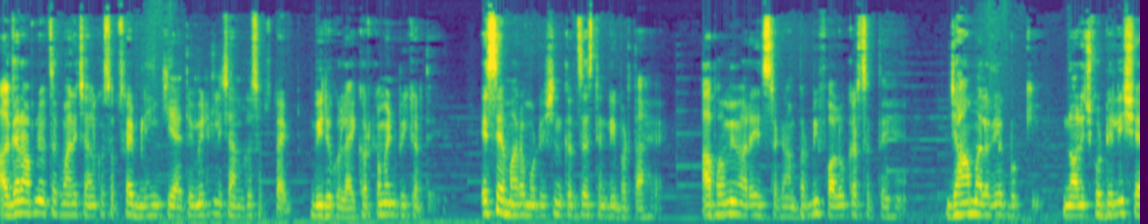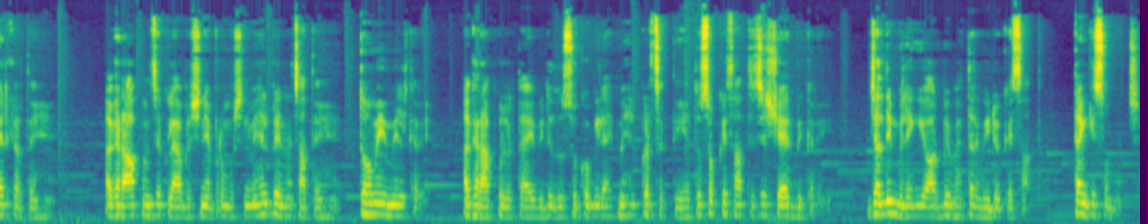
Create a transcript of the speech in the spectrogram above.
अगर आपने अब तक हमारे चैनल को सब्सक्राइब नहीं किया है तो इमीडिएटली चैनल को सब्सक्राइब वीडियो को लाइक और कमेंट भी कर दें। इससे हमारा मोटिवेशन कंसिस्टेंटली बढ़ता है। आप हमें हमारे इंस्टाग्राम पर भी फॉलो कर सकते हैं, जहाँ हम अलग अलग बुक की नॉलेज को डेली शेयर करते हैं। अगर आप हमसे कोलेबोरेशन या प्रमोशन में हेल्प लेना चाहते हैं तो हमें ईमेल करें। अगर आपको लगता है वीडियो दोस्तों को भी लाइफ में हेल्प कर सकती है तो सबके साथ इसे शेयर भी करें। जल्दी मिलेंगे और भी बेहतर वीडियो के साथ। थैंक यू सो मच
